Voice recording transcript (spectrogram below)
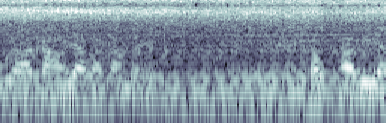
ਪੂਰਾ ਕਾਮਯਾਬ ਆ ਕੰਮ ਇਹ ਸੌਖਾ ਵੀ ਆ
